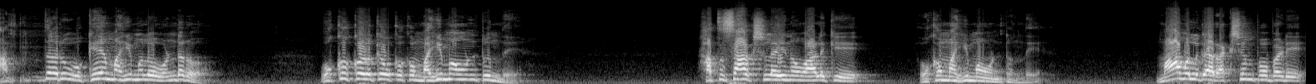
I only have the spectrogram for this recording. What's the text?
అందరూ ఒకే మహిమలో ఉండరు. ఒక్కొక్కరికి ఒక్కొక్క మహిమ ఉంటుంది. హతసాక్షులైన వాళ్ళకి ఒక మహిమ ఉంటుంది. మామూలుగా రక్షింపబడి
